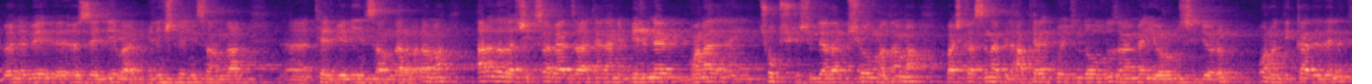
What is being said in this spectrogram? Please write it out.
e, böyle bir e, özelliği var. Bilinçli insanlar, e, terbiyeli insanlar var ama arada da çıksa ben zaten hani birine bana e, çok şükür şimdiye kadar bir şey olmadı ama başkasına bile hakaret boyutunda olduğu zaman ben yorumu siliyorum. Ona dikkat edelim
